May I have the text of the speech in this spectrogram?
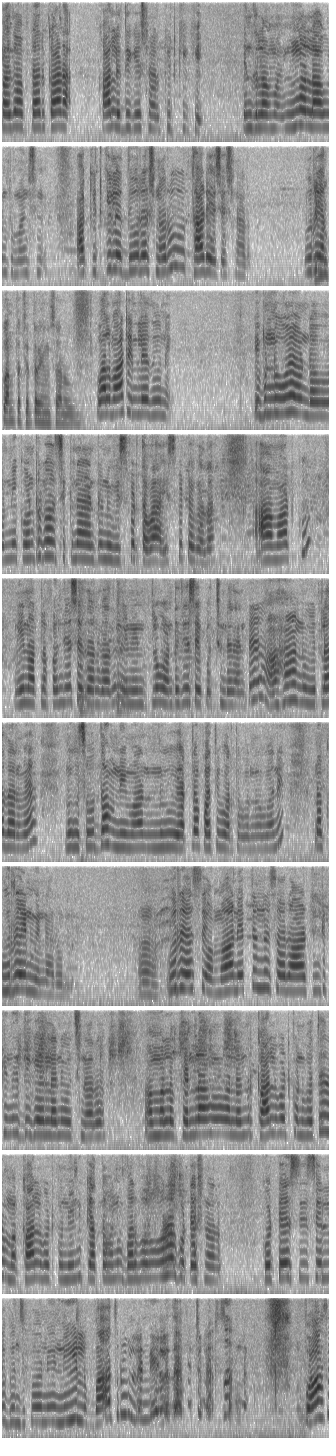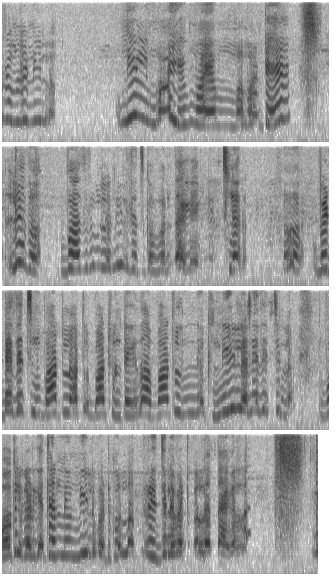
పదో అప్టారు కాడ కాళ్ళు దిగేసినారు కిటికీకి. ఇందులో ఇంకా లాగుంటు మనిషిని. ఆ కిటికీలో దూరేసినారు తాడేసేసినారు. ఊరే అంత చిత్రహింస వాళ్ళ మాట వినలేదు అని. ఇప్పుడు నువ్వే ఉండవు నీకు ఒంటరిగా చిక్కినా అంటే నువ్వు ఇసిపెడతావా ఇసిపెట్టావు కదా. ఆ మాటకు నేను అట్లా పని చేసేదాన్ని కాదు నేను ఇంట్లో వంట చేసేకి వచ్చిండేదంటే ఆహా నువ్వు ఇట్లా దానివే నువ్వు చూద్దాం నీ మా నువ్వు ఎట్లా పతి పడతావు నువ్వు అని నాకు ఉర్రేయని విన్నారు వాళ్ళు. ఆ, అమ్మ నెత్తింది సార్ ఆటింటి కిందకి దిగేయాలని వచ్చినారు. మళ్ళీ పెళ్ళాము వాళ్ళందరూ కాళ్ళు పట్టుకొని పోతే మా కాళ్ళు పట్టుకొని ఎన్ని ఎత్తామని బరబరా కొట్టేసినారు. కొట్టేసి సెల్లు గుంజుకొని నీళ్ళు బాత్రూంలో నీళ్ళు తప్పించున్నారు సార్ నాకు. బాత్రూంలో నీళ్ళు. నీళ్ళు మాయం మాయమ్మ మామ అంటే లేదు. బాత్రూంలో నీళ్ళు తెచ్చుకోమని తాగి ఇచ్చినారు బిడ్డ తెచ్చిన బాటిల్ అట్లా బాటిల్ ఉంటాయి కదా ఆ బాటిల్ నాకు నీళ్ళు అనేది ఇచ్చిన బోకులు కడిగే తను నీళ్ళు పెట్టుకోవాలా ఫ్రిడ్జ్లో పెట్టుకోవాలా తాగల్లా.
